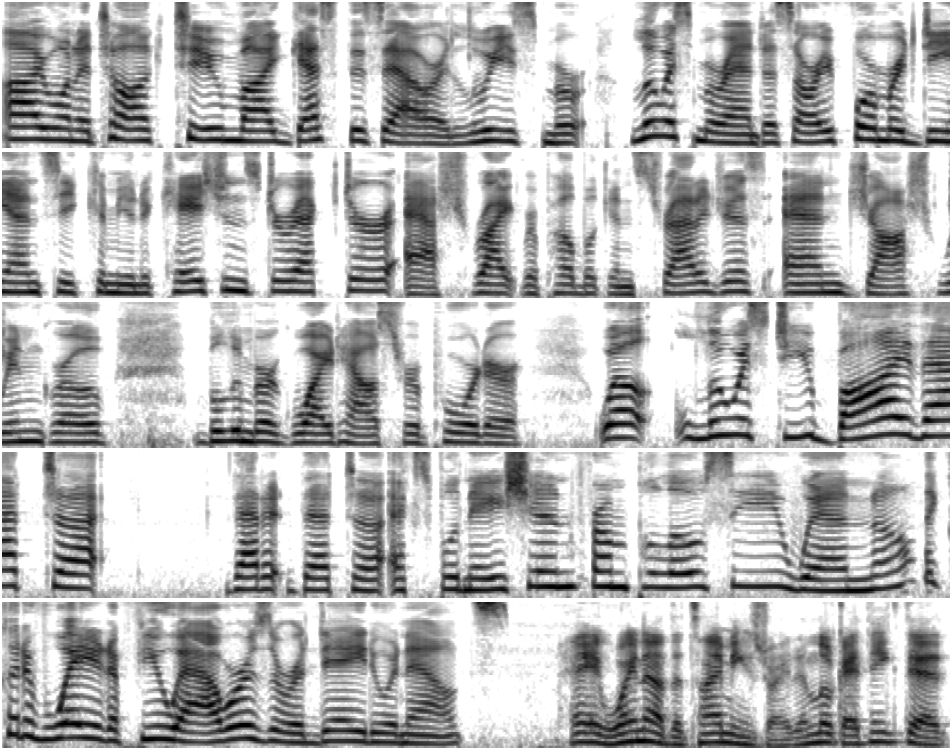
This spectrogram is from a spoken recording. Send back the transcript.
I want to talk to my guest this hour, Luis Mir- Louis Miranda, sorry, former DNC communications director, Ash Wright, Republican strategist, and Josh Wingrove, Bloomberg White House reporter. Well, Louis, do you buy that? Uh, that that uh, explanation from Pelosi when oh, they could have waited a few hours or a day to announce. Hey, why not? The timing's right. And look, I think that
